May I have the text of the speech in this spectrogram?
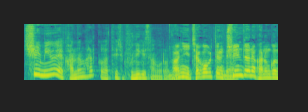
취임 이후에 가능할 것 같아요. 분위기상으로는. 아니 제가 볼 때는 네. 취임 전에 가는 건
